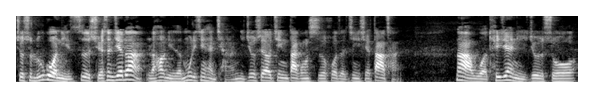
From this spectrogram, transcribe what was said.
就是如果你是学生阶段，然后你的目的性很强，你就是要进大公司或者进一些大厂，那我推荐你就是说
